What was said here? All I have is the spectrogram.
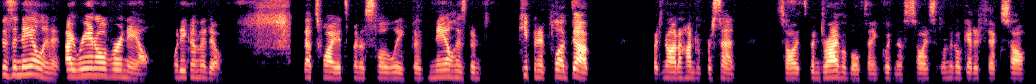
there's a nail in it. I ran over a nail. What are you going to do? That's why it's been a slow leak. The nail has been keeping it plugged up, but not 100%. So it's been drivable, thank goodness. So I said, let me go get it fixed. So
